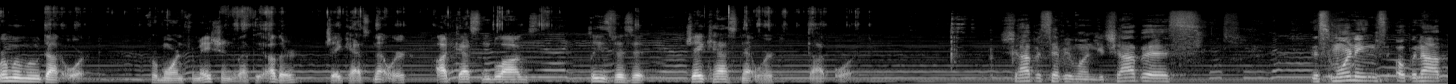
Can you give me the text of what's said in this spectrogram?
romemu.org. For more information about the other JCast Network podcasts and blogs, please visit jcastnetwork.org. Shabbos, everyone. Good Shabbos. This morning's open up.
